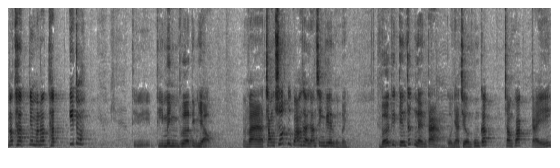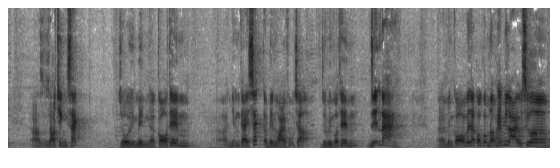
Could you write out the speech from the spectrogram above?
Nó thật nhưng mà nó thật ít thôi thì thì mình vừa tìm hiểu và trong suốt cái quãng thời gian sinh viên của mình với cái kiến thức nền tảng của nhà trường cung cấp trong các cái à, giáo trình sách rồi mình à, có thêm à, những cái sách ở bên ngoài phụ trợ rồi mình có thêm diễn đàn. À, mình có bây giờ có cộng đồng Happy Life hồi xưa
